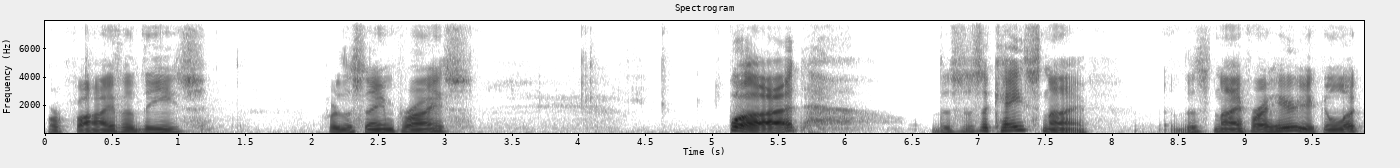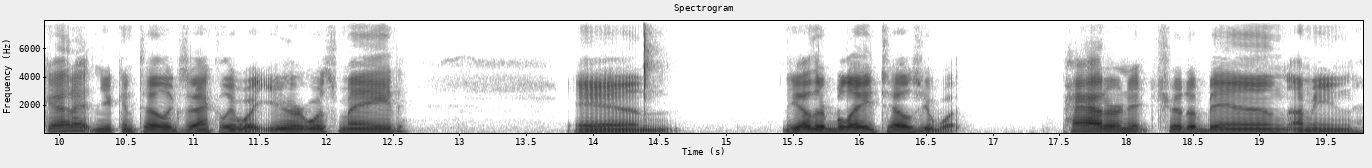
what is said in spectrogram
or five of these for the same price. But this is a case knife this knife right here, you can look at it and you can tell exactly what year it was made. And the other blade tells you what pattern it should have been. I mean,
